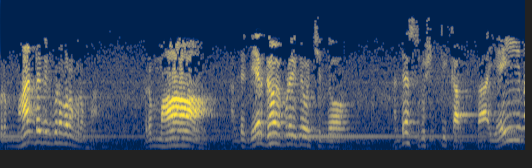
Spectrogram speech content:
బ్రహ్మ అంటే నిర్గుణ బ్రహ్మ. బ్రహ్మ అంటే దీర్ఘం ఎప్పుడైతే వచ్చిందో అంటే సృష్టికర్త అయిన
